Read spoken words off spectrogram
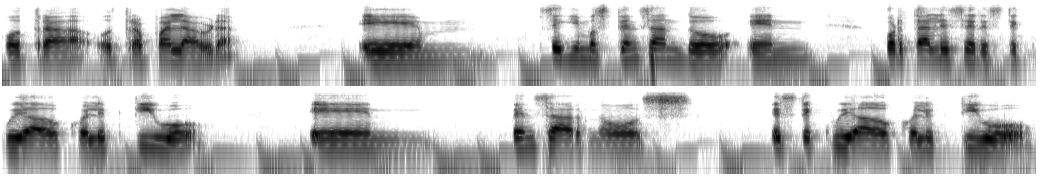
otra, otra palabra. Eh, seguimos pensando en fortalecer este cuidado colectivo, en pensarnos este cuidado colectivo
